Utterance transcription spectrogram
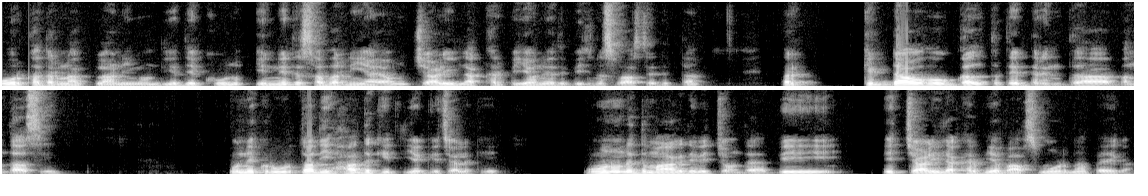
ਹੋਰ ਖਤਰਨਾਕ ਪਲਾਨਿੰਗ ਹੁੰਦੀ ਹੈ। ਦੇਖੋ ਉਹਨੂੰ ਇੰਨੇ ਤੇ ਸਬਰ ਨਹੀਂ ਆਇਆ, ਉਹਨੂੰ 40 ਲੱਖ ਰੁਪਏ ਉਹਨੇ ਉਹਦੇ ਬਿਜ਼ਨਸ ਵਾਸਤੇ ਦਿੱਤਾ। ਪਰ ਕਿੱਡਾ ਉਹ ਗਲਤ ਤੇ ਦਰਿੰਦਾ ਬੰਦਾ ਸੀ। ਉਹਨੇ ਕਰੂਰਤਾ ਦੀ ਹੱਦ ਕੀਤੀ ਅੱਗੇ ਚੱਲ ਕੇ। ਹੁਣ ਉਹਨੇ ਦਿਮਾਗ ਦੇ ਵਿੱਚ ਆਉਂਦਾ ਵੀ ਇਹ 40 ਲੱਖ ਰੁਪਇਆ ਵਾਪਸ ਮੋੜਨਾ ਪਏਗਾ।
